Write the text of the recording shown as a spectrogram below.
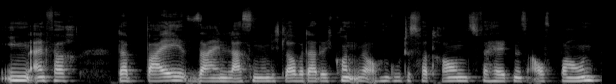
ihn einfach dabei sein lassen. Und ich glaube, dadurch konnten wir auch ein gutes Vertrauensverhältnis aufbauen.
